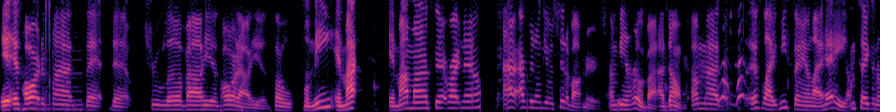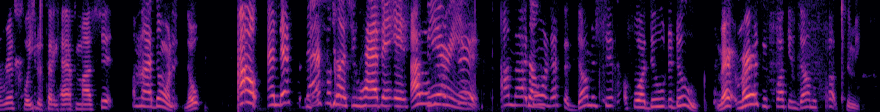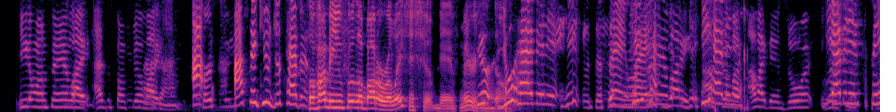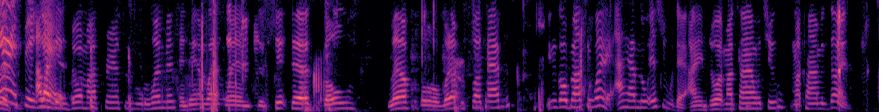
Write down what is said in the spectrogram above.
It, it's hard to find that that true love out here. It's hard out here. So for me, in my in my mindset right now, I, I really don't give a shit about marriage. I'm being real about it. I don't. I'm not. It's like me saying like, "Hey, I'm taking a risk for you to take half of my shit." I'm not doing it. Nope. Oh, and that's That's that's your- because you haven't I don't give a experienced. shit. I'm not So- doing. That's the dumbest shit for a dude to do. Mar- marriage is fucking dumb as fuck to me. You know what I'm saying? Like, I just don't feel like I- personally. I think you just haven't. So how do you feel about a relationship then if marriage You is done? you haven't it he the same He way. saying, like, he I feel haven't like I like to enjoy. he haven't experienced listen, it I like to enjoy my experiences with women, and then when when the shit just goes left or whatever the fuck happens, you can go about your way. I have no issue with that. I enjoyed my time with you. My time is done.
